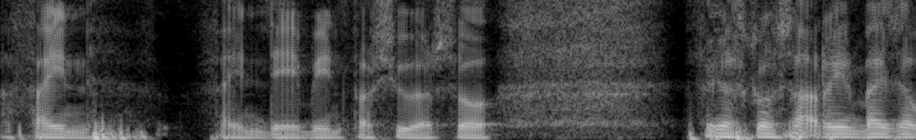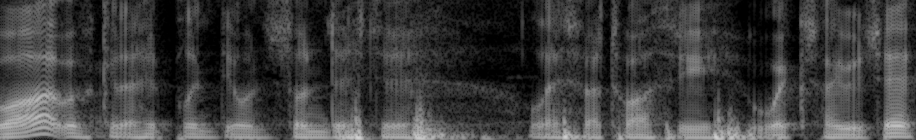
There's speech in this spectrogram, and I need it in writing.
a fine, fine day being for sure. So fingers crossed that rain buys a lot. We've kind of had plenty on Sunday to less for two or three weeks, I would say.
